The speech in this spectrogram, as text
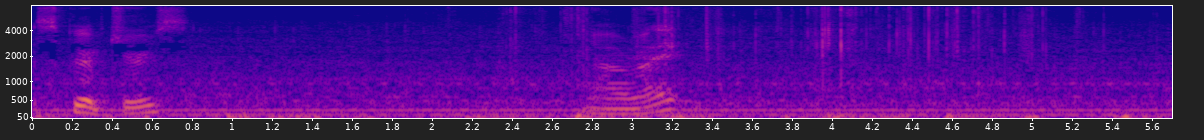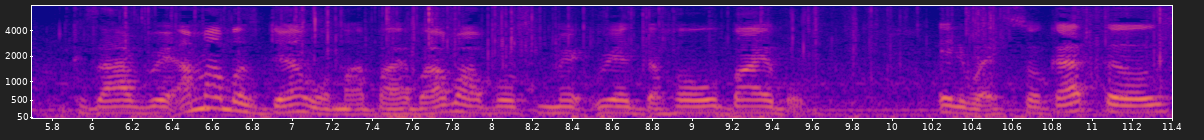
scriptures. All right. Because I've read, I'm almost done with my Bible. I've almost read the whole Bible anyway, so got those.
